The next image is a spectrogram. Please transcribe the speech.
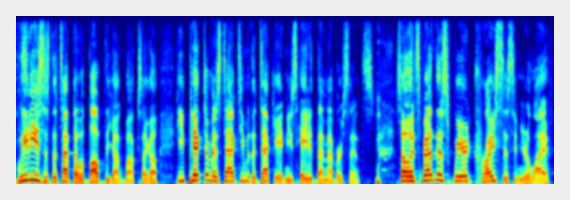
Bleedies is the type that would love the Young Bucks. I go, he picked him as tag team of the decade and he's hated them ever since. so it's been this weird crisis in your life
